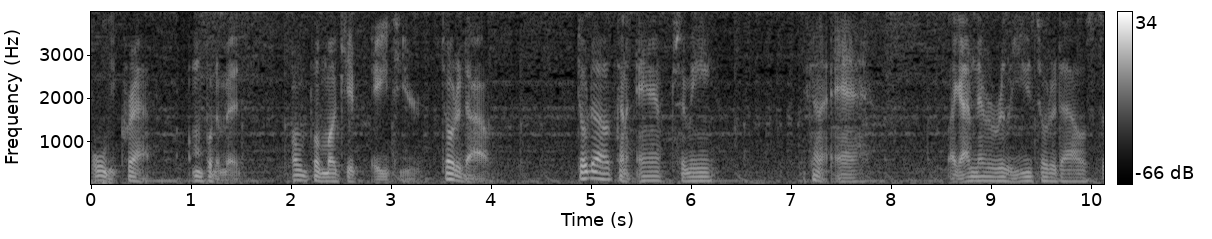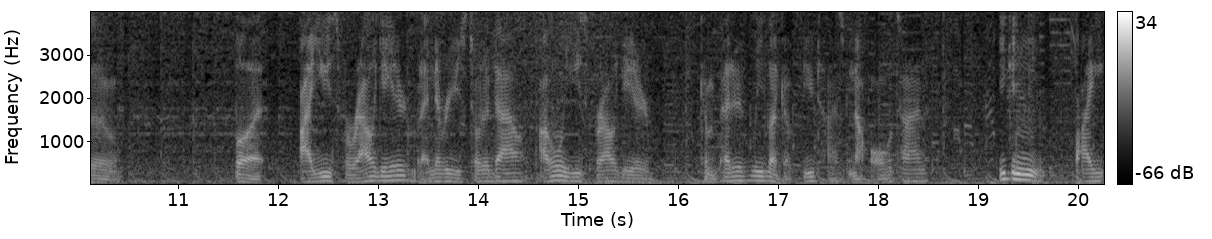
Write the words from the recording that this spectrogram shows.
Holy crap. I'm gonna put him in. I'm gonna put Mudkip A tier. Totodile. Totodile's kinda eh to me. It's kinda eh. Like, I've never really used Totodile, so... But, I use Feraligatr, but I never used Totodile. I only use Feraligatr competitively, like, a few times, but not all the time. He can fight,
